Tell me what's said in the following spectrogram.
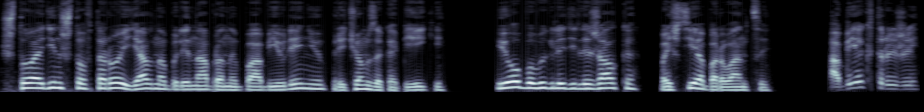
Что один, что второй явно были набраны по объявлению, причем за копейки. И оба выглядели жалко, почти оборванцы. Объект рыжий.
